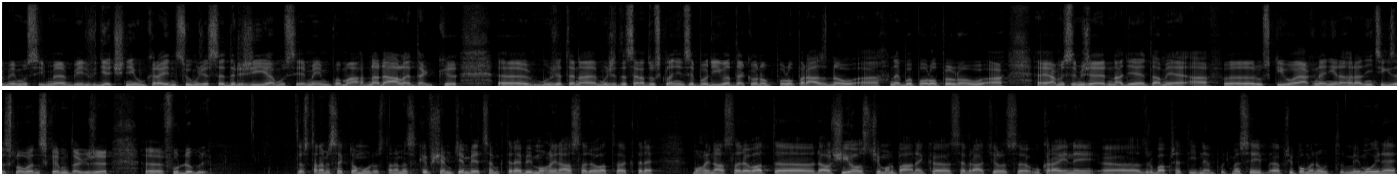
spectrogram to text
my musíme být vděční Ukrajincům, že se drží a musíme jim pomáhat nadále. Tak můžete, na, můžete se na tu sklenici podívat jako no, poloprázdnou a, nebo poloplnou a já myslím, že naděje tam je a ruský voják není na hranicích se Slovenskem, takže e, furt dobrý. Dostaneme se k tomu, dostaneme se ke všem těm věcem, které by mohly následovat, které mohly následovat. Další host, Šimon Pánek, se vrátil z Ukrajiny zhruba před týdnem. Pojďme si připomenout mimo jiné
